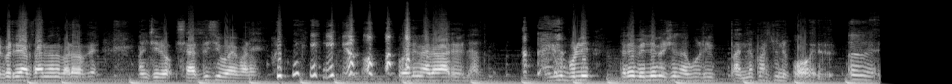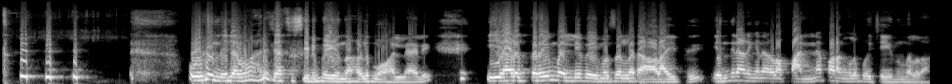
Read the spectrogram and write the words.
ഇപ്പോഴത്തെ അവസാനം വന്ന പടമൊക്കെ മനുഷ്യർ പോയ പടം. ഒരു നിലവാരമില്ലാത്ത പുള്ളി ഇത്രയും വലിയ മനുഷ്യൻ കൂടി പന്നപ്പടത്തിന് പോകരുത്. ഒരു നിലവാരമില്ലാത്ത സിനിമ ചെയ്യുന്ന ആൾ മോഹൻലാൽ. ഇയാൾ ഇത്രയും വലിയ ഫേമസ് ഉള്ള ഒരാളായിട്ട് എന്തിനാണ് ഇങ്ങനെയുള്ള പന്ന പടങ്ങൾ പോയി ചെയ്യുന്നുള്ളതാ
